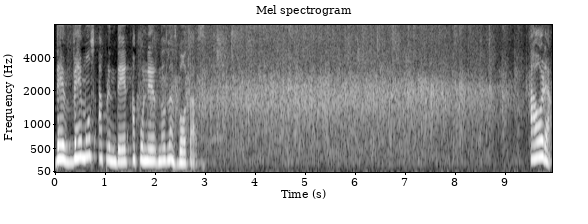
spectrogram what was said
Debemos aprender a ponernos las botas. Ahora,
